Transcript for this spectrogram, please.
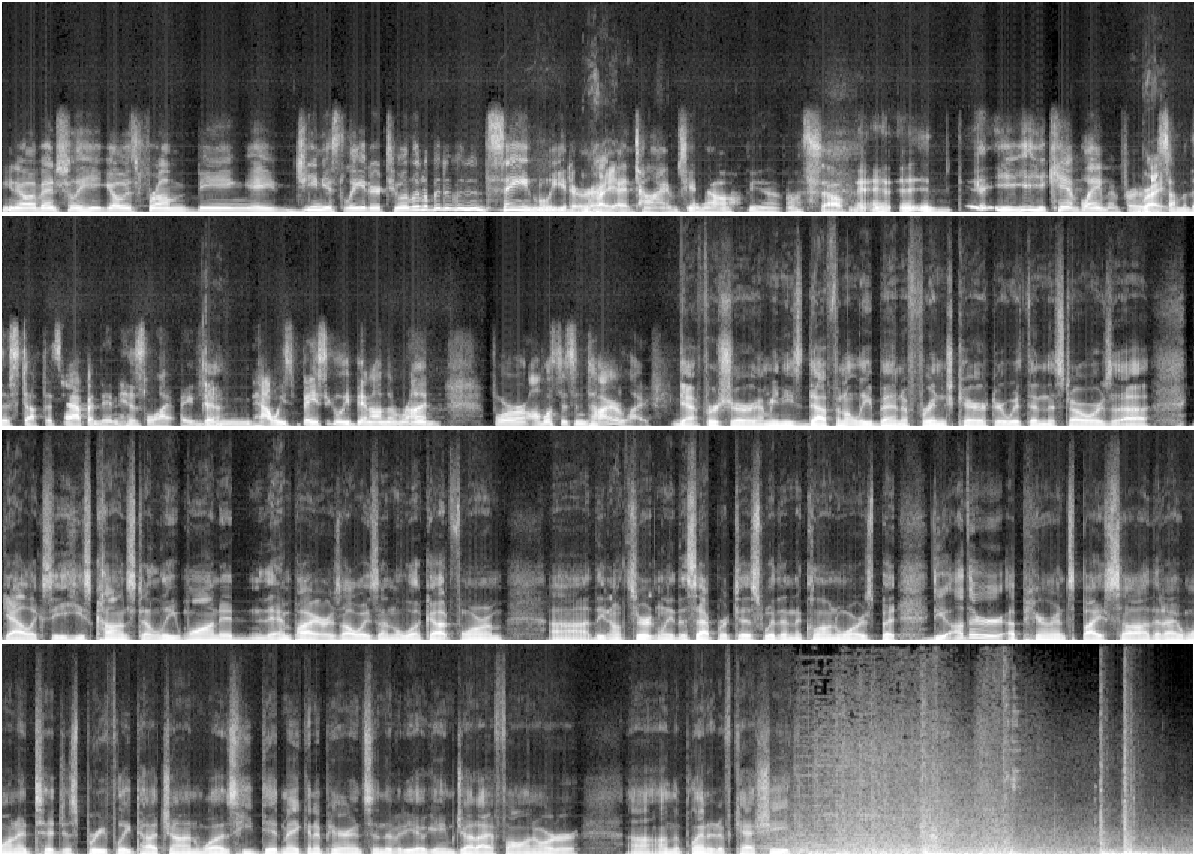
you know eventually he goes from being a genius leader to a little bit of an insane leader right. at, at, times you know you know so and, and you, you, can't blame him for right. some of this stuff that's happened in his life yeah. and how he's basically been on the run for almost his entire life. Yeah, for sure. I mean, he's definitely been a fringe character within the Star Wars uh, galaxy. He's constantly wanted. The Empire is always on the lookout for him. Uh, you know, certainly the Separatists within the Clone Wars. But the other appearance by Saw that I wanted to just briefly touch on was he did make an appearance in the video game Jedi Fallen Order uh, on the planet of Kashyyyk.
